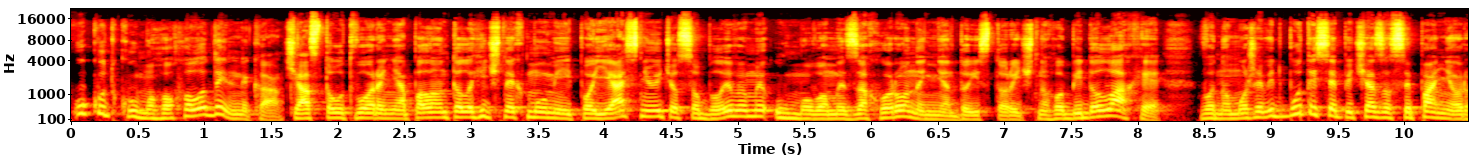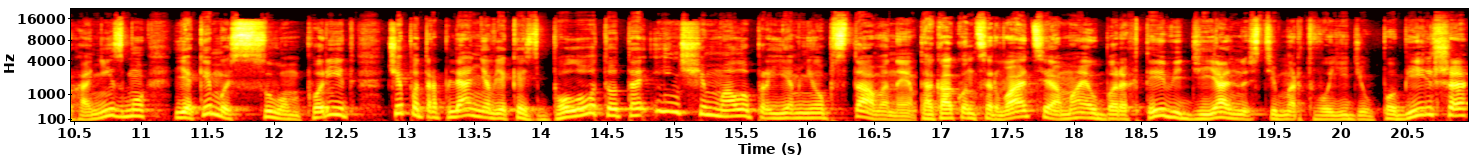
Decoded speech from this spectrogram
у кутку мого холодильника. Часто утворення палеонтологічних мумій пояснюють особливими умовами захоронення до історичного бідолахи. Воно може відбутися під час засипання організму якимось сувом порід чи потрапляння в якесь болото та інші малоприємні обставини. Така консервація має вберегти від діяльності мертвоїдів побільше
